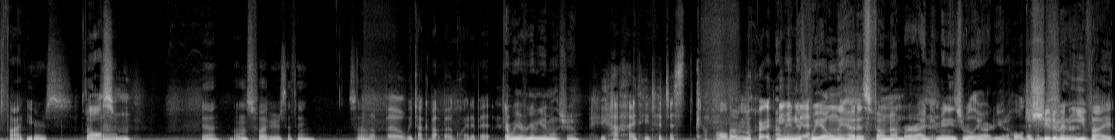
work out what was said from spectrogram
five years. About that? Awesome. Yeah, almost five years, I think. So I love Bo. We talk about Bo quite a bit. Are we ever going to get him on the show? Yeah, I need to just call him. Or, I mean, you if know. we only had his phone number, I, I mean, he's really hard to get a hold just of. Just shoot him an Evite.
